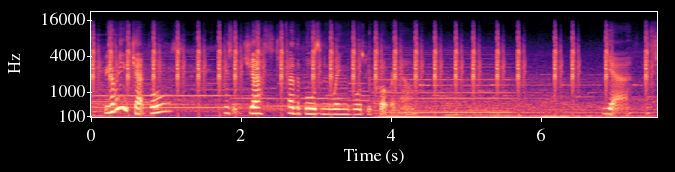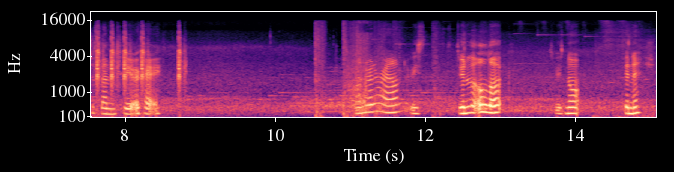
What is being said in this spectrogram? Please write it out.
Do we have any jet balls? Or is it just feather balls and wing balls we've got right now? Yeah, it's just them two. Okay. Wandering around. He's doing a little look. So he's not finished.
